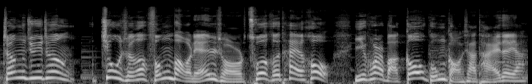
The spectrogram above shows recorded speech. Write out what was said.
张居正就是和冯保联手撮合太后，一块把高拱搞下台的呀。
